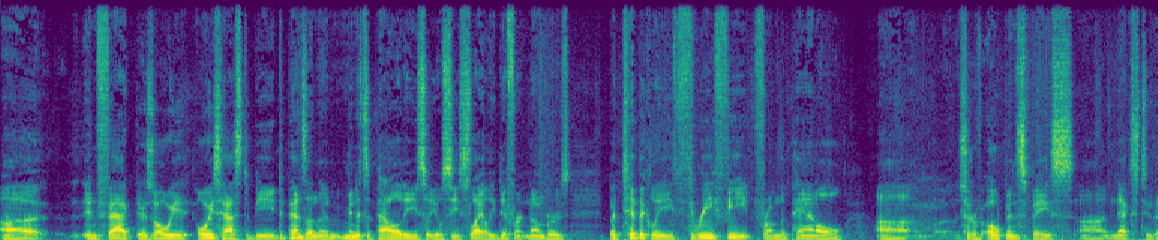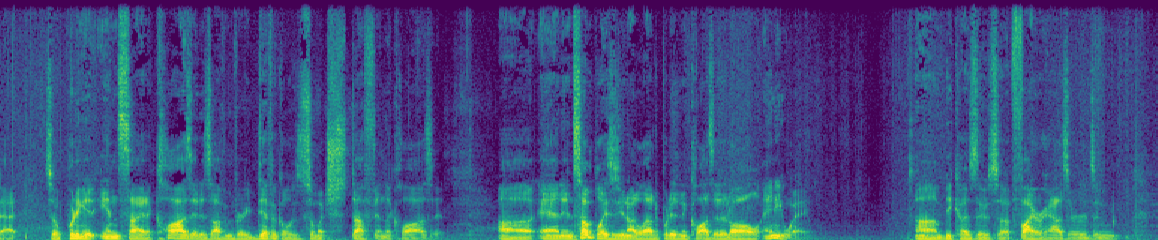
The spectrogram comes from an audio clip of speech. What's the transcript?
Uh, in fact, there's always always has to be depends on the municipality, so you'll see slightly different numbers, but typically three feet from the panel, uh, sort of open space uh, next to that. So putting it inside a closet is often very difficult. There's so much stuff in the closet, uh, and in some places you're not allowed to put it in a closet at all anyway, um, because there's uh, fire hazards and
